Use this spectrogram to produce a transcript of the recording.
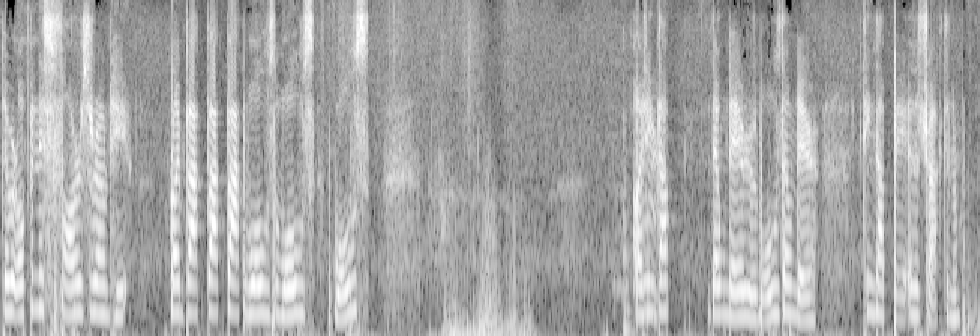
they were up in this forest around here. Right back, back, back. Wolves, wolves, wolves. I think that down there, there's wolves down there. I think that bait is attracting them.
